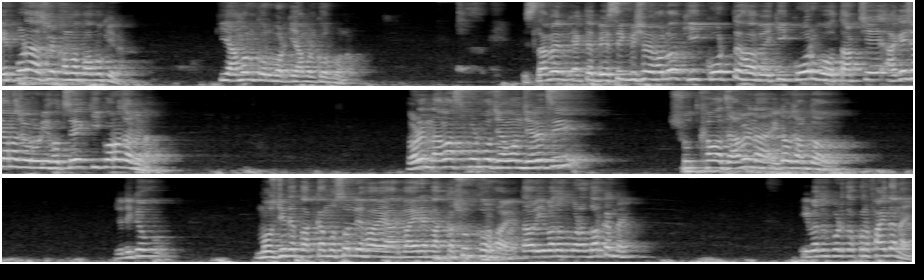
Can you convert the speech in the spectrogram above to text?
এরপরে আসবে ক্ষমা পাবো কিনা? কি আমল করব আর কি আমল করব না? ইসলামের একটা বেসিক বিষয় হলো কি করতে হবে, কি করব, তার চেয়ে আগে জানা জরুরি হচ্ছে কি করা যাবে না। ধরেন নামাজ পড়ব যেমন জেনেছি, সুদ খাওয়া যাবে না, এটাও জানতে হবে। যদি কেউ মসজিদে পাক্কা মুসল্লি হয় আর বাইরে পাক্কা সুদখোর হয়, তাহলে ইবাদত করার দরকার নাই। ইবাদত করে তো কোনো ফায়দা নাই।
